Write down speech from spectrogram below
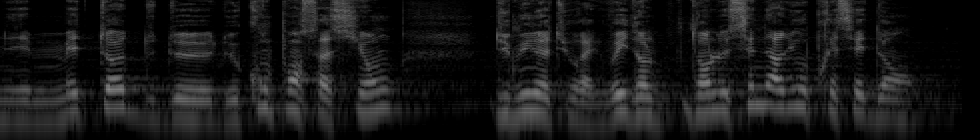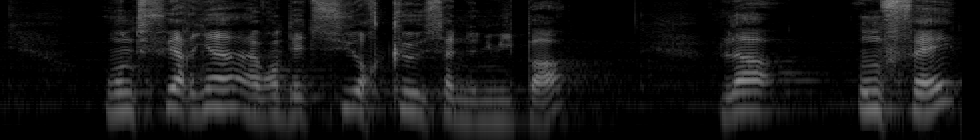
des, méthodes de, compensation du milieu naturel. Vous voyez, dans le, scénario précédent, on ne fait rien avant d'être sûr que ça ne nuit pas. Là, on fait,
